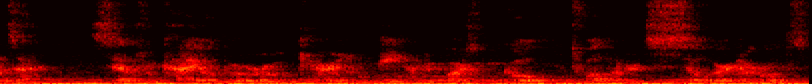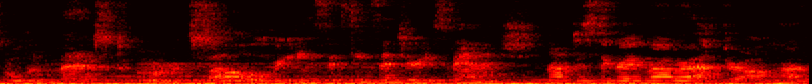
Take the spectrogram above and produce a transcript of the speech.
The sailed from Callao, Peru, carrying 800 bars of gold, 1,200 silver emeralds, golden masked ornaments. Whoa, reading 16th century Spanish? Not just a grave robber after all, huh?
